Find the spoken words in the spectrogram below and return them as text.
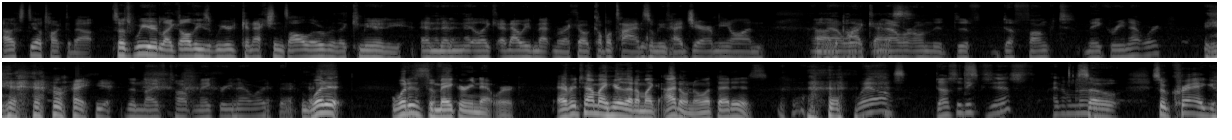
Alec Steele talked about. So it's weird, like all these weird connections all over the community, and, then you know, like, and now we've met Mareko a couple times, and we've had Jeremy on And uh, now, the we're, podcast. now we're on the def- defunct Makery Network, yeah, right, yeah. the Knife Talk Makery Network. What it? What is the Makery Network? Every time I hear that, I'm like, I don't know what that is. Well, does it exist? I don't know. So so Craig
